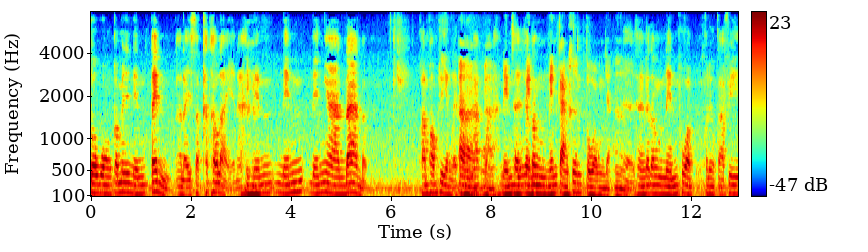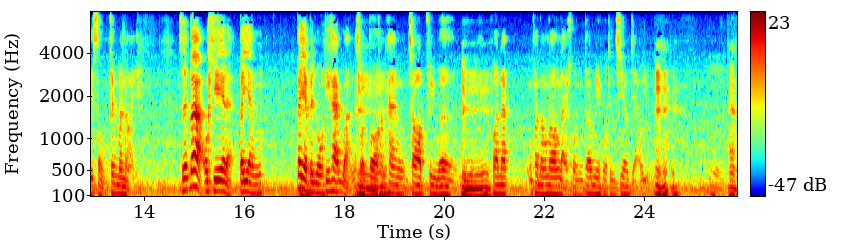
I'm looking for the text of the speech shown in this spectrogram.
ตัววงก็ไม่ได้เน้นเต้นอะไรสักเท่าไหร่นะเน้นเน้นเน้นงานด้านแบบ ความพร้อมเพรียงอะไรพวกนี้อ่ามากกว่าอ่าเน้นฉะนั้นก็เน้นต้องเน้นการเคลื่อนตัวบางอย่างเออเออฉะนั้นก็ต้องเน้นพวก choreography ส่งขึ้นมาหน่อย ซึ่งก็โอเคแหละ ก็ยังก็ยังเป็นวงที่คาดหวังส่วนตัวค่อนข้างชอบฟีเวอร์อืมเพราะนักเพราะน้องๆหลายคนก็มี potential แจ๋วอยู่อือฮึอืมอ่า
